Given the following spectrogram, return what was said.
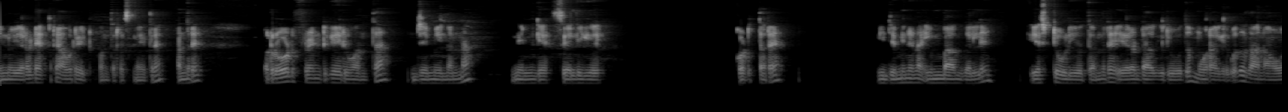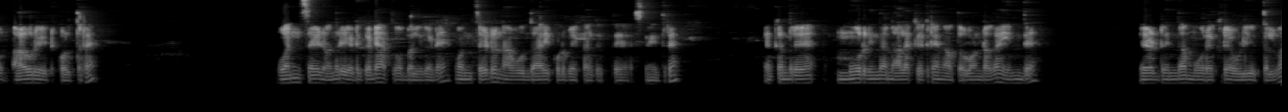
ಇನ್ನು ಎರಡು ಎಕರೆ ಅವರೇ ಇಟ್ಕೊತಾರೆ ಸ್ನೇಹಿತರೆ. ಅಂದರೆ ರೋಡ್ ಫ್ರಂಟ್ಗೆ ಇರುವಂಥ ಜಮೀನನ್ನು ನಿಮಗೆ ಸೇಲಿಗೆ ಕೊಡ್ತಾರೆ. ಈ ಜಮೀನಿನ ಹಿಂಭಾಗದಲ್ಲಿ ಎಷ್ಟು ಉಳಿಯುತ್ತೆ ಅಂದರೆ ಎರಡಾಗಿರ್ಬೋದು ಮೂರಾಗಿರ್ಬೋದು ಅದನ್ನು ಅವ್ರು, ಅವರೇ ಇಟ್ಕೊಳ್ತಾರೆ. ಒಂದು ಸೈಡ್ ಅಂದರೆ ಎಡಗಡೆ ಅಥವಾ ಬಲಗಡೆ, ಒಂದು ಸೈಡು ನಾವು ದಾರಿ ಕೊಡಬೇಕಾಗುತ್ತೆ ಸ್ನೇಹಿತರೆ. ಯಾಕಂದರೆ ಮೂರರಿಂದ ನಾಲ್ಕು ಎಕರೆ ನಾವು ತಗೊಂಡಾಗ ಹಿಂದೆ ಎರಡರಿಂದ ಮೂರು ಎಕರೆ ಉಳಿಯುತ್ತಲ್ವ?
